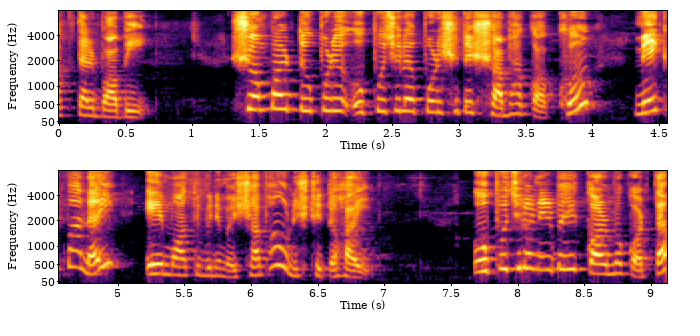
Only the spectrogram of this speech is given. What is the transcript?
আক্তার ববি। সোমবার দুপুরে উপজেলা পরিষদের সভাকক্ষ মেঘমালায় এই মতবিনিময় সভা অনুষ্ঠিত হয়। উপজেলা নির্বাহী কর্মকর্তা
